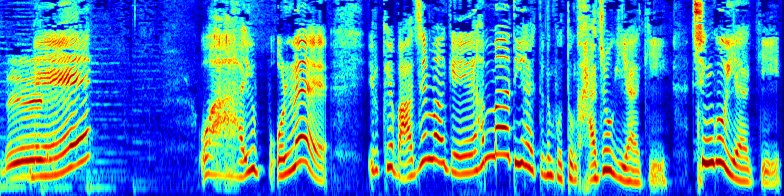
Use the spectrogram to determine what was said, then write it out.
네. 네. 와, 이거 원래 이렇게 마지막에 한마디 할 때는 보통 가족 이야기, 친구 이야기,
